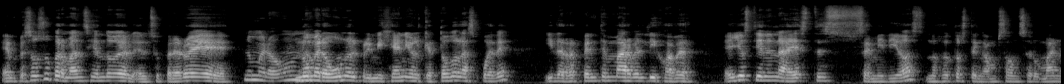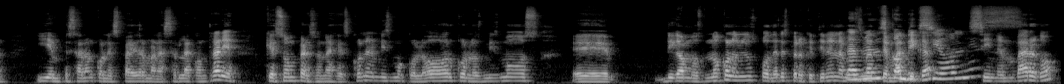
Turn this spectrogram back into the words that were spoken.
empezó Superman siendo el, el superhéroe Número uno. número uno, el primigenio, el que todo las puede, y de repente Marvel dijo, a ver, ellos tienen a este semidios, nosotros tengamos a un ser humano. Y empezaron con Spider-Man a hacer la contraria, que son personajes con el mismo color, con los mismos, eh, digamos, no con los mismos poderes, pero que tienen la Las misma temática. Sin embargo,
